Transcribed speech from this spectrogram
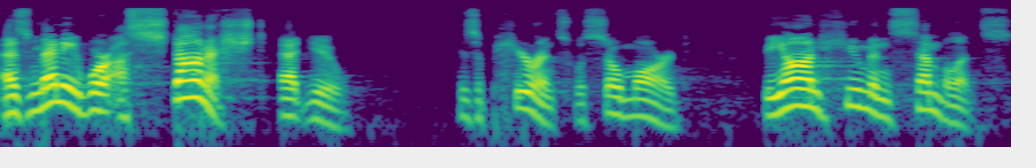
As many were astonished at you, his appearance was so marred, beyond human semblance,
